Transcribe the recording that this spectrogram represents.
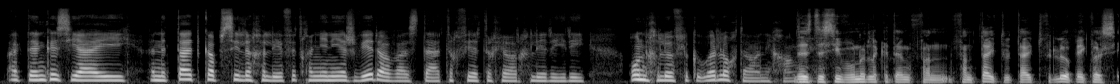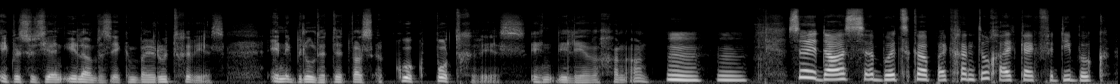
Ek dink as jy in 'n tydkapsule geleef het, gaan jy nie eers weet daar was 30, 40 jaar gelede hierdie ongelooflike oorlog daar aan die gang. Dis dis die wonderlike ding van van tyd, hoe tyd verloop. Ek was ek was soos jy in Ierland was ek in Beiroet gewees. En ek bedoel dit dit was 'n kookpot gewees en die lewe gaan aan. Mm. mm. So daar's 'n boodskap. Ek gaan tog uitkyk vir die boek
